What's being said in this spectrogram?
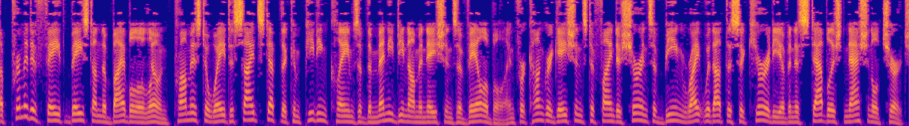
A primitive faith based on the Bible alone promised a way to sidestep the competing claims of the many denominations available and for congregations to find assurance of being right without the security of an established national church.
